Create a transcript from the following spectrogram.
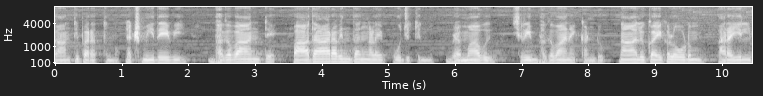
കാന്തി പരത്തുന്നു. ലക്ഷ്മീദേവി ഭഗവാന്റെ പാതാരവിന്ദങ്ങളെ പൂജിക്കുന്നു. ബ്രഹ്മാവ് ശ്രീ ഭഗവാനെ കണ്ടു. നാലു കൈകളോടും അറയിൽ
